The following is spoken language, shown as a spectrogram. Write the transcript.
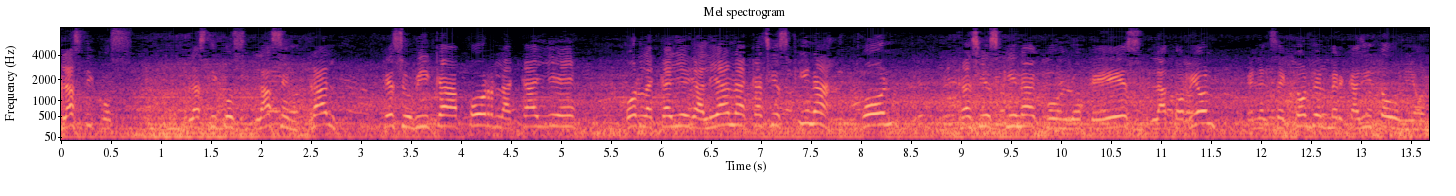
plásticos, plásticos La Central, que se ubica por la calle, por la calle Galeana, casi esquina con, casi esquina con lo que es La Torreón, en el sector del Mercadito Unión.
